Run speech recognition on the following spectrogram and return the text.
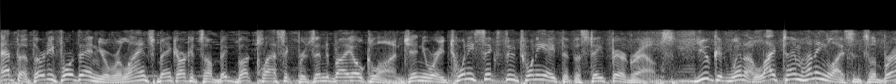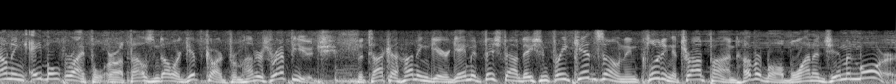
At the 34th Annual Reliance Bank Arkansas Big Buck Classic presented by Oaklawn, January 26th through 28th at the State Fairgrounds. You could win a lifetime hunting license, a Browning A-Bolt rifle, or a $1,000 gift card from Hunter's Refuge. The Taka Hunting Gear Game and Fish Foundation free kids zone, including a trout pond, hoverball, Buana gym, and more.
